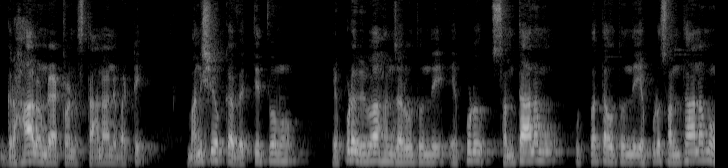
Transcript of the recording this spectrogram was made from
గ్రహాలు ఉండేటువంటి స్థానాన్ని బట్టి మనిషి యొక్క వ్యక్తిత్వము ఎప్పుడు వివాహం జరుగుతుంది ఎప్పుడు సంతానము ఉత్పత్తి అవుతుంది ఎప్పుడు సంతానము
